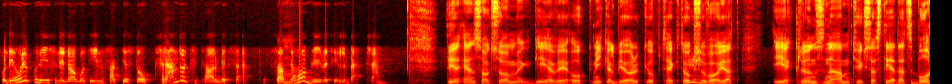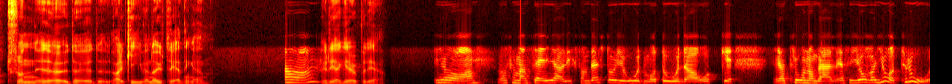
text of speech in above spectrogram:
Och det har ju polisen idag gått in faktiskt och förändrat sitt arbetssätt. Så att mm. det har blivit till det bättre. Det är en sak som GV och Mikael Björk upptäckte också var ju att Eklunds namn tycks ha städats bort från uh, arkiven och utredningen. Ja. Hur reagerar du på det? Ja, vad ska man säga, liksom, där står ju ord mot ord och jag tror nog, alltså jag, vad jag tror,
